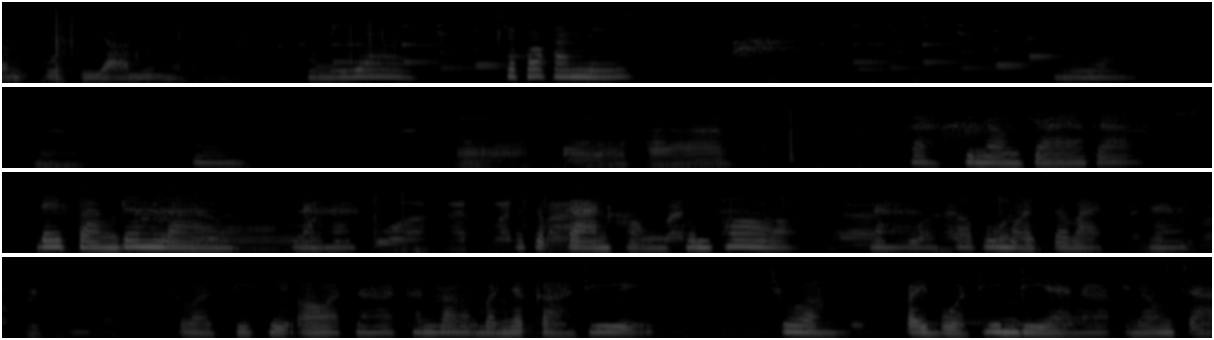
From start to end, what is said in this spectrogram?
กัมพูชยานนี่เนี่ยอนุญาตเฉพาะครั้งนี้อนุญาตเออโอ้โหครับค่ะ พี่น้องจ้าก็ได้ฟังเรื่องราวนะคะกลัวหัดวัดประสบการณ์ของคุณพ่ออ่านะคะกลัวหัดพ่อผู้หมวดสวัสดิ์อันนี้นะคือว่าพึ่งนะสวัสดิ์ศรีคุยออสนะคะท่านเล่าบรรยากาศที่ช่วงไปบวชที่อินเดียนะคะพี่น้องจ้า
